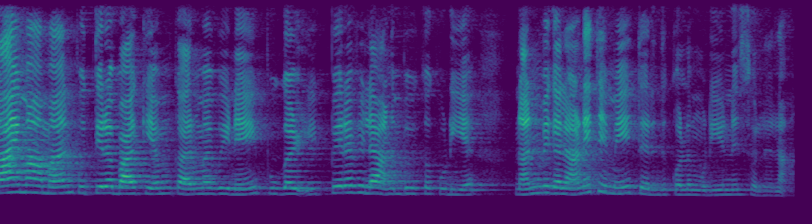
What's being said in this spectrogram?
தாய்மாமன் புத்திர பாக்கியம் கர்மவினை புகழ் இப்பிறவில அனுபவிக்கக்கூடிய நன்மைகள் அனைத்தையுமே தெரிந்து கொள்ள முடியும்னு சொல்லலாம்.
